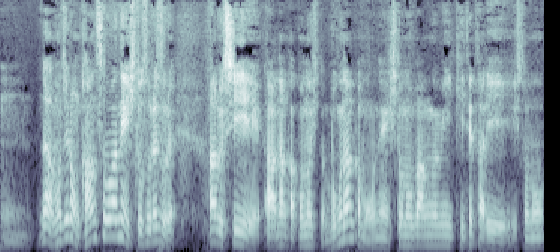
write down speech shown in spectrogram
うん。うん。だからもちろん感想はね、人それぞれあるし、あ、なんかこの人、僕なんかもね、人の番組聞いてたり、人の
